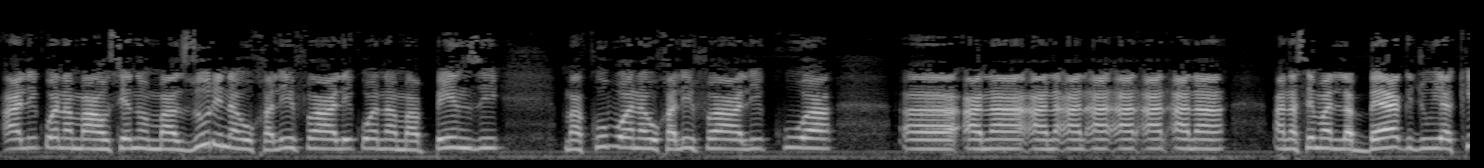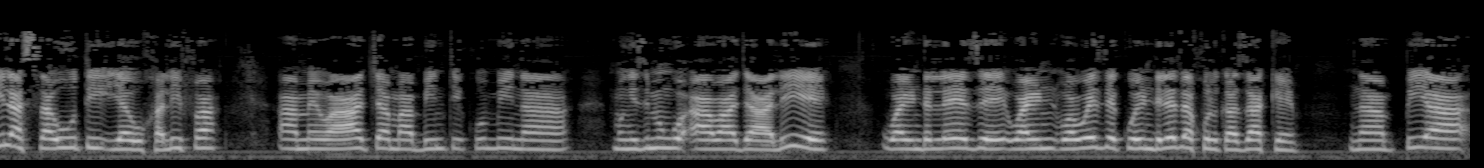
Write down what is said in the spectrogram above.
Alikuwa na mahusiano mazuri na ukhalifa alikuwa na mapenzi makubwa na ukhalifa. Alikuwa uh, ana, ana, ana, ana, ana, anasema labak juu ya kila sauti ya ukhalifa. Amewaacha mabinti kumi na mwenyezi mungu awajalie waendeleze waen, waweze kuendeleza hulka zake na pia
